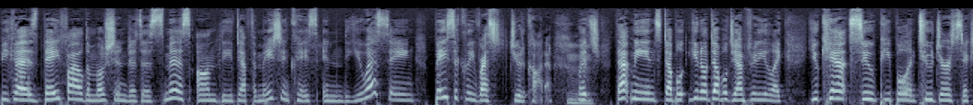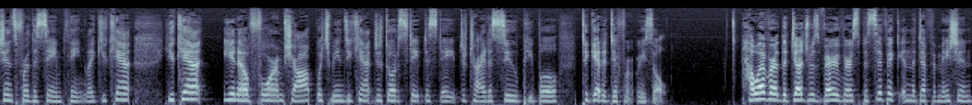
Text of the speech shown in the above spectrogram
because they filed a motion to dismiss on the defamation case in the US saying basically res judicata, mm-hmm. which that means double, you know, double jeopardy. Like you can't sue people in two jurisdictions for the same thing. Like you can't, you can't, you know, forum shop, which means you can't just go to state to state to try to sue people to get a different result. However, the judge was very, very specific in the defamation.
